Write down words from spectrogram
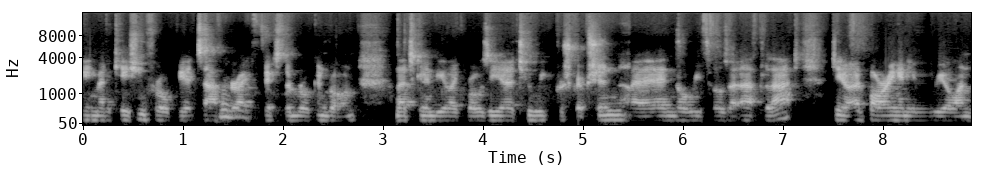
pain medication for opiates after mm-hmm. I fix their broken bone. That's going to be like Rosie a two week prescription and no refills after that. You know barring any real on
